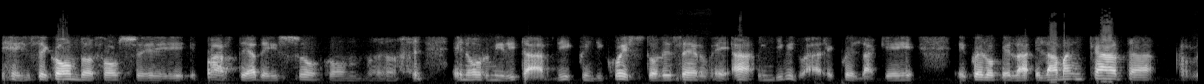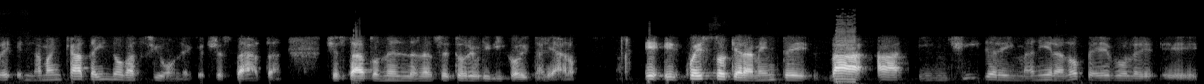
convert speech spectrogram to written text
il secondo forse parte adesso con eh, enormi ritardi, quindi questo le serve a individuare quella che è, che è la, è la, mancata, la mancata innovazione che c'è stata c'è stato nel, nel settore olivicolo italiano. E, e, questo chiaramente va a incidere in maniera notevole eh,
